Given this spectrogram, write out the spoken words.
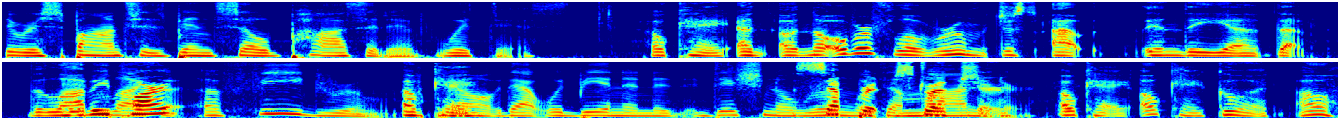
the response has been so positive with this. Okay, and, and the overflow room just out in the uh, the the lobby like part? A, a, feed room. Okay. No, that would be in an additional room Separate with a structure. monitor. Okay, okay, good. Oh.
